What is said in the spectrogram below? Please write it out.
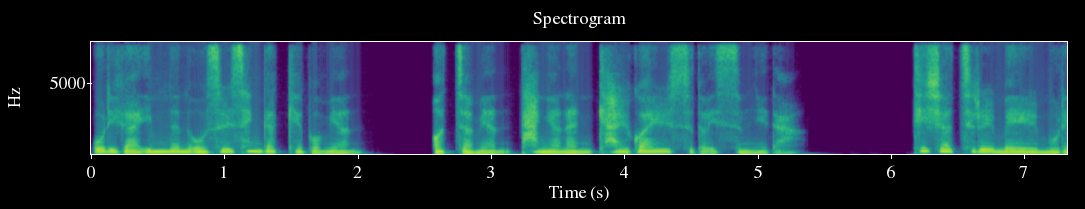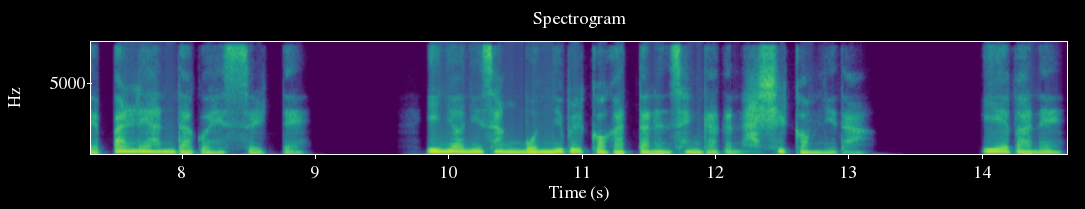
우리가 입는 옷을 생각해 보면 어쩌면 당연한 결과일 수도 있습니다. 티셔츠를 매일 물에 빨래한다고 했을 때 2년 이상 못 입을 것 같다는 생각은 하실 겁니다. 이에 반해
